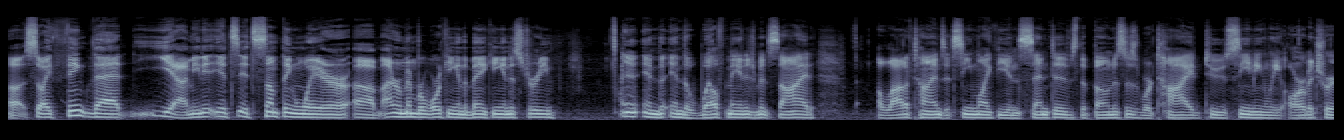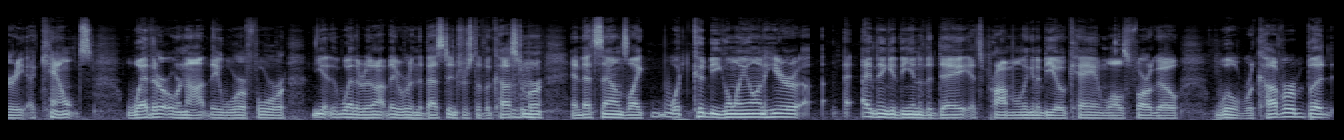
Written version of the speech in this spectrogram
Uh, so I think that, yeah, I mean, it's it's something where um, I remember working in the banking industry, in, in the in the wealth management side. A lot of times it seemed like the incentives, the bonuses were tied to seemingly arbitrary accounts, whether or not they were for, you know, whether or not they were in the best interest of the customer. And that sounds like what could be going on here. I- I think at the end of the day, it's probably going to be okay, and Wells Fargo will recover. But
